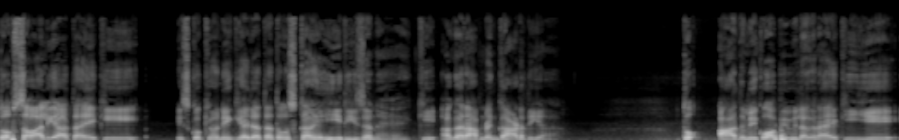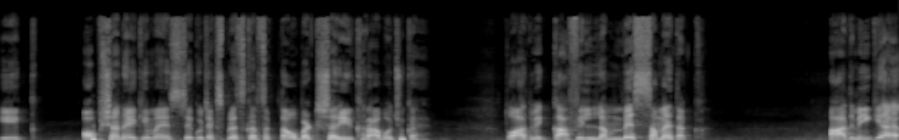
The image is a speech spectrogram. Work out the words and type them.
तो अब सवाल ये आता है कि इसको क्यों नहीं किया जाता? तो उसका यही रीज़न है कि अगर आपने गाड़ दिया तो आदमी को अभी भी लग रहा है कि ये एक ऑप्शन है कि मैं इससे कुछ एक्सप्रेस कर सकता हूँ बट शरीर खराब हो चुका है। तो आदमी काफ़ी लंबे समय तक, आदमी क्या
